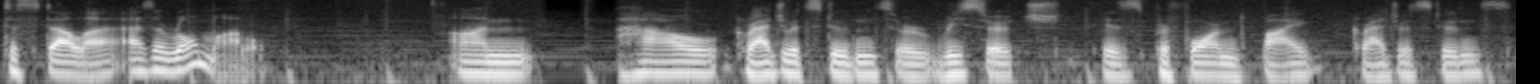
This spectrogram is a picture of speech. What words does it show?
to Stella as a role model on how graduate students or research is performed by graduate students.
